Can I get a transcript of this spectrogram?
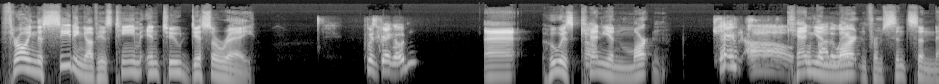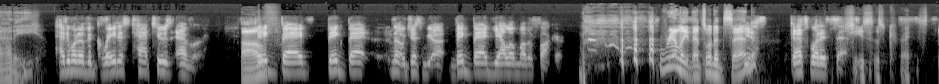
throwing the seeding of his team into disarray. Who is Greg Oden? Uh, who is Kenyon Martin? Ken. Oh, Kenyon by the way, Martin from Cincinnati. had one of the greatest tattoos ever. Of Big bad, big bad. No, just uh, big bad yellow motherfucker. really, that's what it said. Yes, that's what it says. Jesus Christ.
